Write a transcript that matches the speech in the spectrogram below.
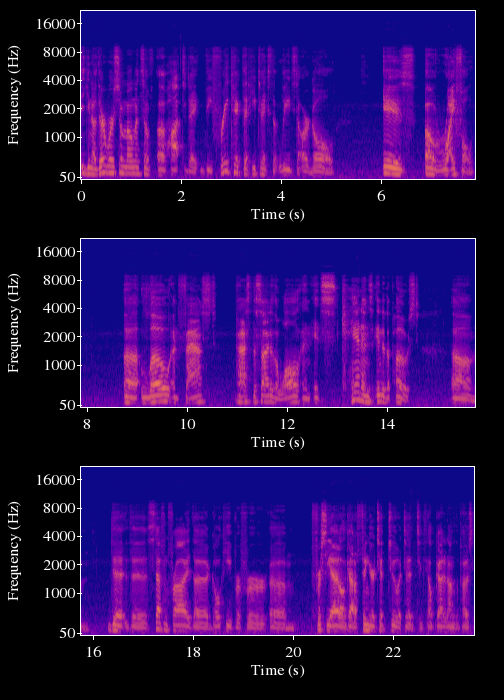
you know there were some moments of, of hot today. The free kick that he takes that leads to our goal is a rifle, uh, low and fast past the side of the wall, and it's cannons into the post. Um, the the Stefan Frei, the goalkeeper for um, for Seattle, got a fingertip to it to, to help guide it onto the post.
